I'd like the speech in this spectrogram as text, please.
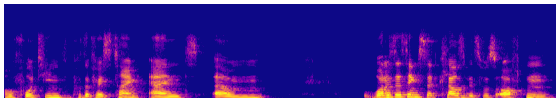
or 14 for the first time. And um, one of the things that Clausewitz was often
